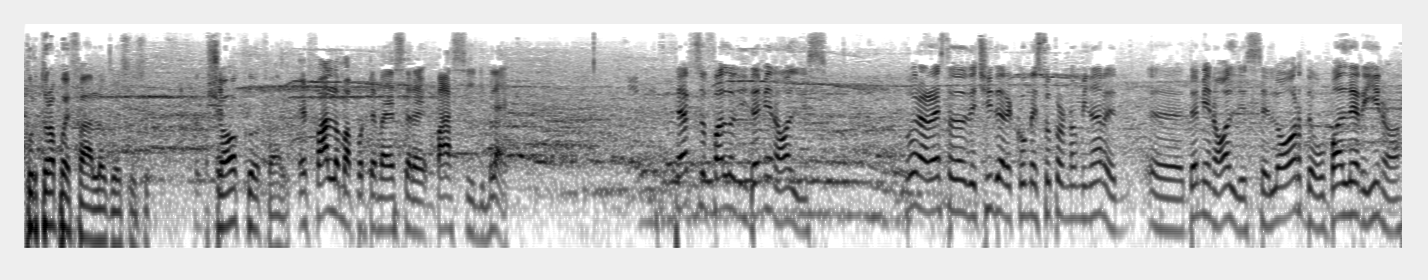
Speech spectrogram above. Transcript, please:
purtroppo è fallo questo sì. Sciocco, fallo. È fallo, ma poteva essere passi di Black. Terzo fallo di Damian Hollis. Ora resta da decidere come soprannominare eh, Damian Hollis, se Lord o Ballerino.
